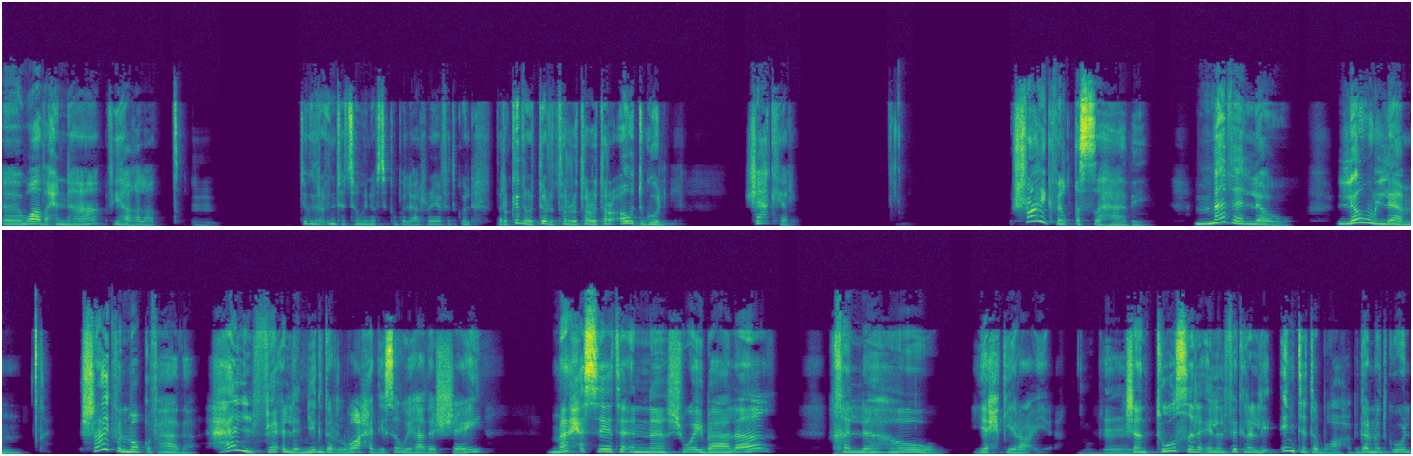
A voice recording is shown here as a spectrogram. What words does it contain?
آه واضح إنها فيها غلط. مم. تقدر أنت تسوي نفسك ابو العريف تقول ترى كذا ترى ترى ترى ترى أو تقول شاكر إيش رأيك في القصة هذه؟ ماذا لو لو لم إيش رأيك في الموقف هذا؟ هل فعلا يقدر الواحد يسوي هذا الشيء؟ ما حسيت إنه شوي بالغ؟ خله هو يحكي رأيه أوكي عشان توصل إلى الفكرة اللي أنت تبغاها بدل ما تقول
